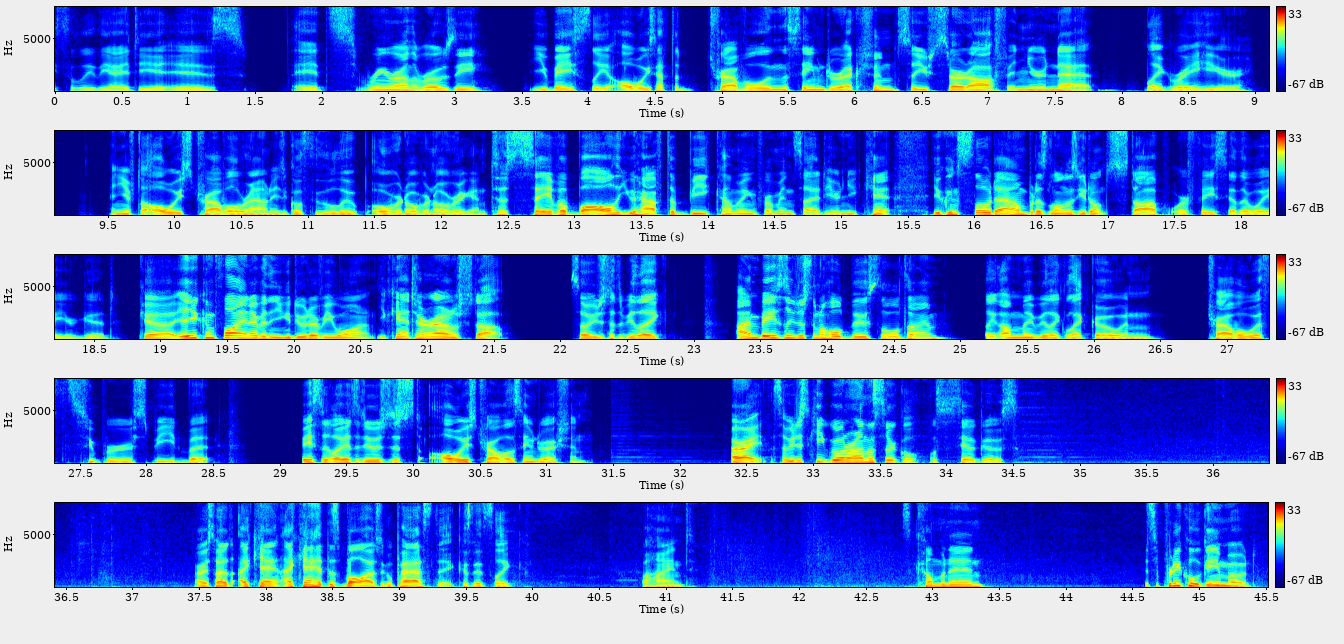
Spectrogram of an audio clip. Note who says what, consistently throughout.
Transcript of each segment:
Speaker 1: basically the idea is it's ring around the rosy. You basically always have to travel in the same direction. So you start off in your net, like right here, and you have to always travel around. You need to go through the loop over and over and over again. To save a ball, you have to be coming from inside here, and you can't. You can slow down, but as long as you don't stop or face the other way, you're good. Uh, yeah, you can fly and everything. You can do whatever you want. You can't turn around or stop. So you just have to be like, I'm basically just gonna hold boost the whole time. Like I'll maybe like let go and travel with super speed, but basically all you have to do is just always travel the same direction. All right, so we just keep going around the circle. Let's see how it goes. All right, so I, I can't I can't hit this ball. I have to go past it because it's like behind. It's coming in. It's a pretty cool game mode.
